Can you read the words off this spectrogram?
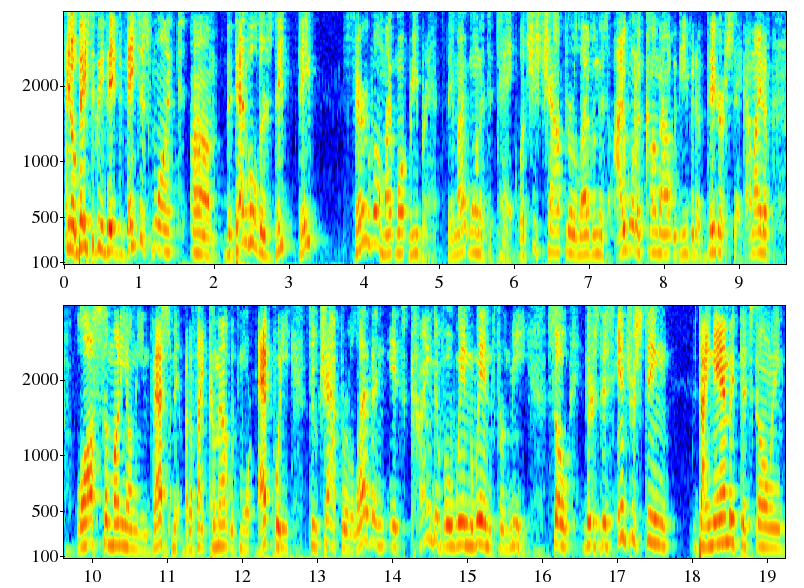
you know, basically, they, they just want um, the debt holders, they, they very well might want rebrands. They might want it to tank. Let's just chapter 11 this. I want to come out with even a bigger stake. I might have lost some money on the investment, but if I come out with more equity through chapter 11, it's kind of a win win for me. So there's this interesting dynamic that's going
